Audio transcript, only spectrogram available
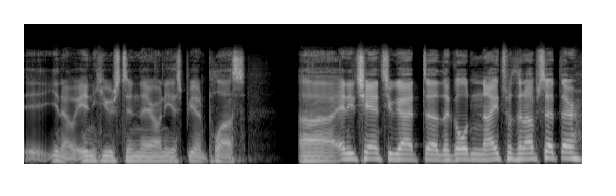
you know, in Houston there on ESPN Plus. Uh, any chance you got uh, the Golden Knights with an upset there?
